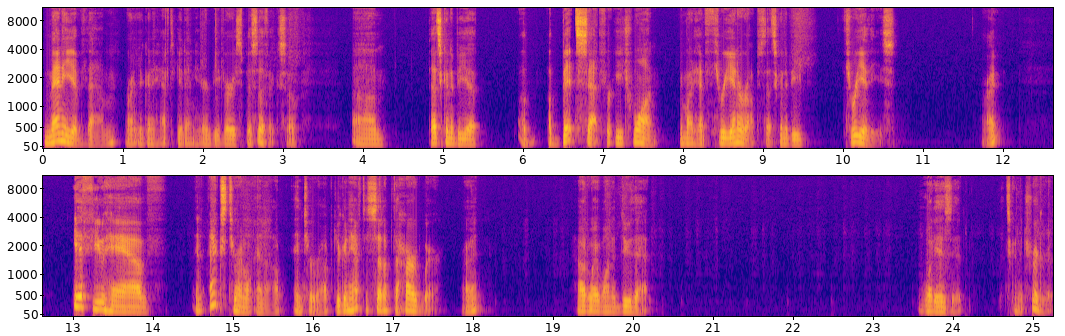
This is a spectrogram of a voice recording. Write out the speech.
many of them, right, you're going to have to get in here and be very specific. So um, that's going to be a, a, a bit set for each one. You might have three interrupts. That's going to be three of these, right? If you have an external interrupt, you're going to have to set up the hardware, right? How do I want to do that? What is it that's going to trigger it?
